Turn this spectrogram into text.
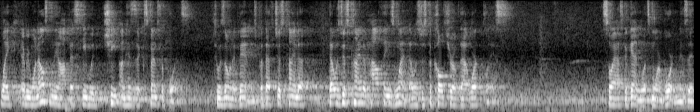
like everyone else in the office, he would cheat on his expense reports to his own advantage. But that's just kind of that was just kind of how things went. That was just the culture of that workplace. So I ask again, what's more important? Is it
